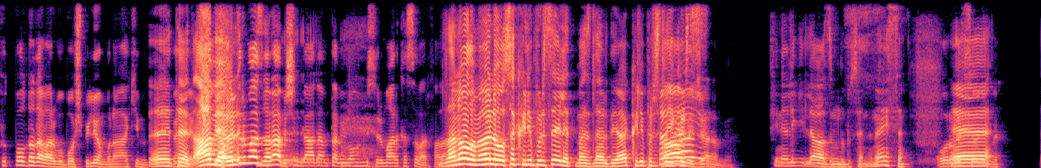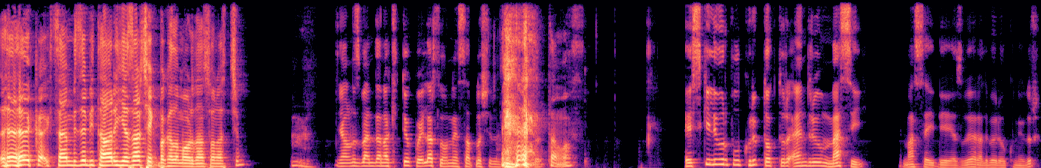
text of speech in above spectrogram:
futbolda da var bu boş biliyorum buna hakimim. Evet Ben evet de- abi öyle Yaptırmazlar abi şimdi adam tabii onun bir sürü markası var falan. Lan oğlum öyle olsa Clippers'ı eletmezlerdi ya. Clippers Lakers canım. ya. finali lazımdı bu sene. Neyse. Orada Ee, mi? Sen bize bir tarih yazar çek bakalım oradan Sonatçım. Yalnız bende nakit yok beyler sonra hesaplaşırız. Tamam. Eski Liverpool kulüp doktoru Andrew Massey, Massey diye yazılıyor herhalde böyle okunuyordur.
